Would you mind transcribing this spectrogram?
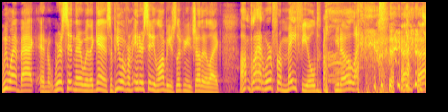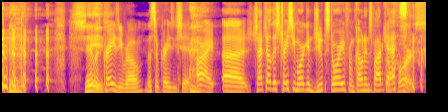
We went back and we're sitting there with again some people from inner city Long Beach looking at each other like, I'm glad we're from Mayfield, you know, like it was crazy, bro. That's some crazy shit. All right, uh, should I tell this Tracy Morgan Jupe story from Conan's podcast? Of course.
